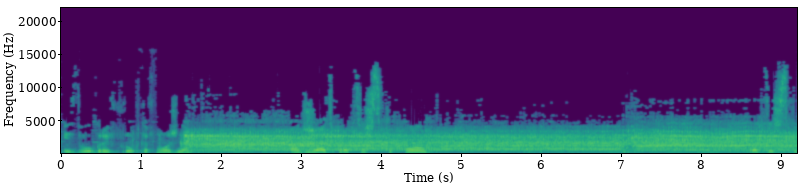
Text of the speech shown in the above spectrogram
из двух грейпфруктов можно отжать практически пол практически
